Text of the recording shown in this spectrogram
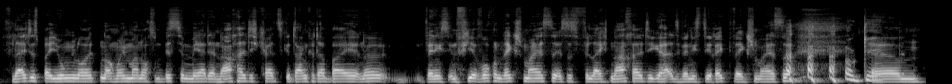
Vielleicht ist bei jungen Leuten auch manchmal noch so ein bisschen mehr der Nachhaltigkeitsgedanke dabei. Ne? Wenn ich es in vier Wochen wegschmeiße, ist es vielleicht nachhaltiger, als wenn ich es direkt wegschmeiße. okay. Ähm,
